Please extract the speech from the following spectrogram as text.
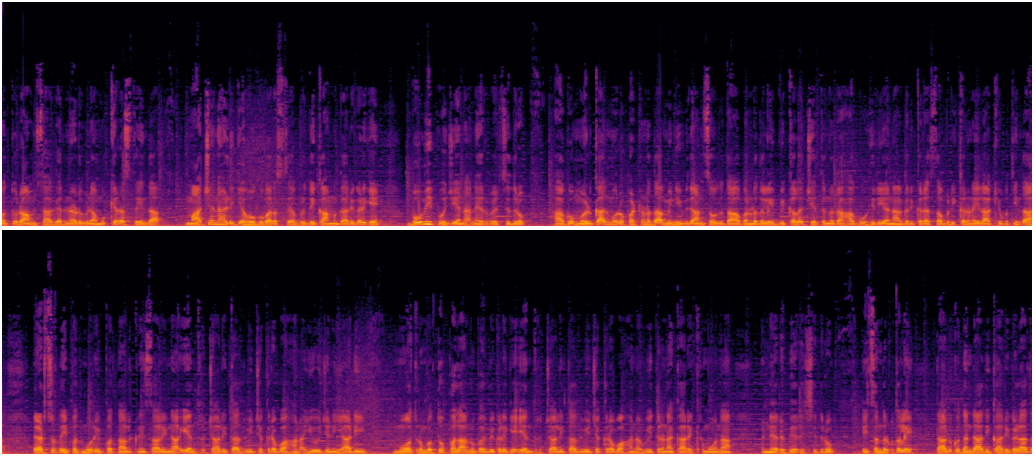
ಮತ್ತು ರಾಮಸಾಗರ್ ನಡುವಿನ ಮುಖ್ಯ ರಸ್ತೆಯಿಂದ ಮಾಚೇನಹಳ್ಳಿಗೆ ಹೋಗುವ ರಸ್ತೆ ಅಭಿವೃದ್ಧಿ ಕಾಮಗಾರಿಗಳಿಗೆ ಭೂಮಿ ಪೂಜೆಯನ್ನು ನೆರವೇರಿಸಿದರು. ಹಾಗೂ ಮೊಳಕಾಲ್ಮೂರು ಪಟ್ಟಣದ ಮಿನಿ ವಿಧಾನಸೌಧದ ಆವರಣದಲ್ಲಿ ವಿಕಲಚೇತನರ ಹಾಗೂ ಹಿರಿಯ ನಾಗರಿಕರ ಸಬಲೀಕರಣ ಇಲಾಖೆ ವತಿಯಿಂದ ಎರಡ್ ಸಾವಿರದ ಇಪ್ಪತ್ತ್ಮೂರು ಇಪ್ಪತ್ನಾಲ್ಕನೇ ಸಾಲಿನ ಯಂತ್ರಚಾಲಿತ ದ್ವಿಚಕ್ರ ವಾಹನ ಯೋಜನೆಯ ಅಡಿ ಮೂವತ್ತೊಂಬತ್ತು ಫಲಾನುಭವಿಗಳಿಗೆ ಯಂತ್ರಚಾಲಿತ ದ್ವಿಚಕ್ರ ವಾಹನ ವಿತರಣಾ ಕಾರ್ಯಕ್ರಮವನ್ನು ನೆರವೇರಿಸಿದರು. ಈ ಸಂದರ್ಭದಲ್ಲಿ ತಾಲೂಕು ದಂಡಾಧಿಕಾರಿಗಳಾದ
